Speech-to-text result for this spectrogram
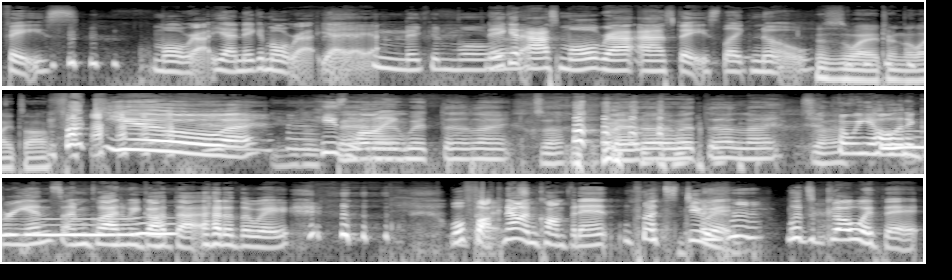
face. mole rat. Yeah, naked mole rat. Yeah, yeah, yeah. Naked mole. Naked rat. ass mole rat ass face. Like, no. This is why I turned the lights off. Fuck you. You look He's lying. with the lights up. better with the lights Are we all in agreement? I'm glad we got that out of the way. well, fuck. Now I'm confident. Let's do it. Let's go with it.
